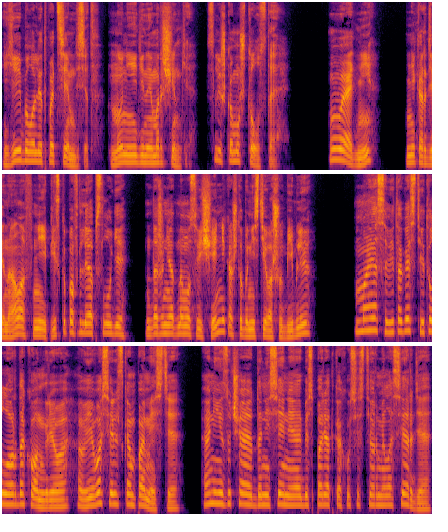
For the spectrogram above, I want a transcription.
Ей было лет под 70, но ни единой морщинки, слишком уж толстая. «Вы одни? Ни кардиналов, ни епископов для обслуги, даже ни одного священника, чтобы нести вашу Библию?» «Моя свита гостит у лорда Конгрио в его сельском поместье. Они изучают донесения о беспорядках у сестер Милосердия,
